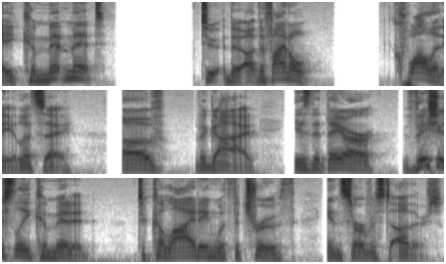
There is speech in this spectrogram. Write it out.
a commitment to the, uh, the final quality, let's say, of the guide is that they are viciously committed to colliding with the truth in service to others.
